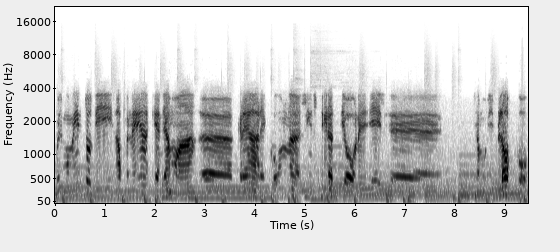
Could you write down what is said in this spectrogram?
quel momento di apnea che andiamo a eh, creare con l'inspirazione e eh, diciamo, il blocco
